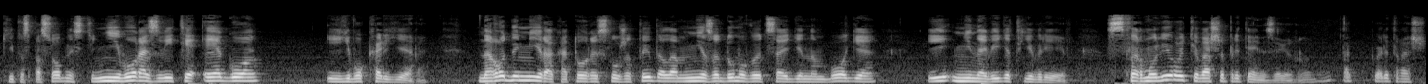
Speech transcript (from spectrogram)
какие-то способности, не его развитие эго и его карьеры. Народы мира, которые служат идолам, не задумываются о едином Боге и ненавидят евреев. Сформулируйте ваши претензии. Так говорит Раш.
